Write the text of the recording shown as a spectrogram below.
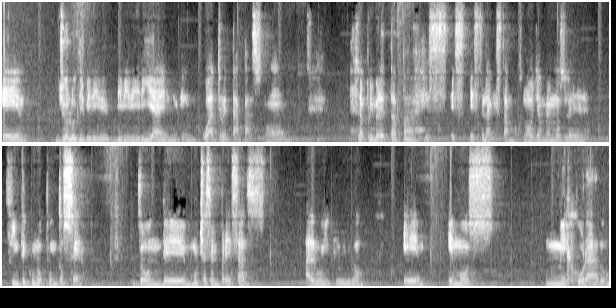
Eh, yo lo dividiría en, cuatro etapas. ¿no? La primera etapa es, es, esta en la que estamos, ¿no? llamémosle FinTech 1.0, donde muchas empresas, algo incluido, eh, hemos mejorado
